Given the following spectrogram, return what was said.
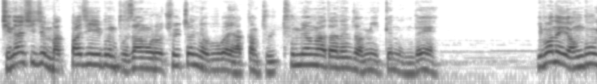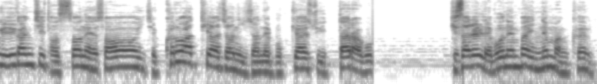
지난 시즌 막바지 입은 부상으로 출전 여부가 약간 불투명하다는 점이 있겠는데 이번에 영국 일간지 더선에서 이제 크로아티아전 이전에 복귀할 수 있다라고 기사를 내보낸 바 있는 만큼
